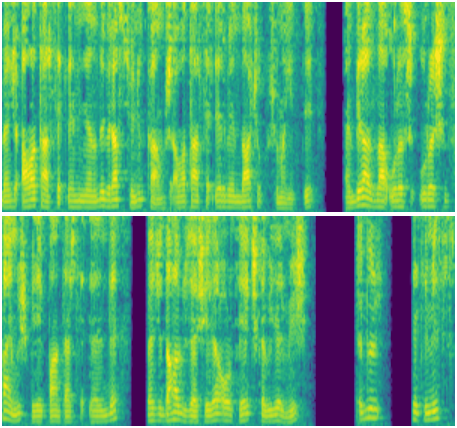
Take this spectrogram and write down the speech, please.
bence Avatar setlerinin yanında biraz sönük kalmış. Avatar setleri benim daha çok hoşuma gitti. Yani biraz daha uğraş, uğraşılsaymış Black Panther setlerinde bence daha güzel şeyler ortaya çıkabilirmiş. Öbür setimiz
